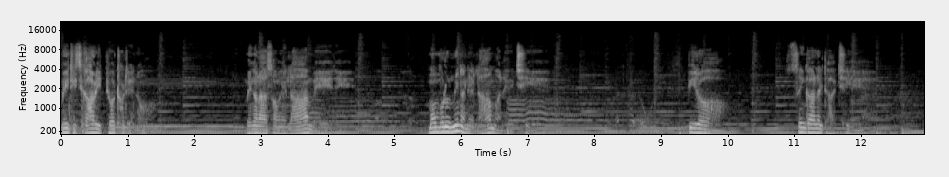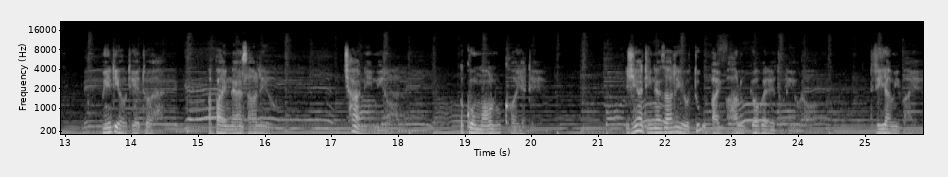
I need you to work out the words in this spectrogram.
မင်းဒီစကားတွေပြောထွက်တယ်နော်မင်္ဂလာဆောင်ရင်လာရမယ်တဲ့မောင်ဘလို့မျက်နှာနဲ့လာရမှာလေချေပြီးတော့စိတ်ကားလိုက်တာချေမင်းတယောက်တည်းအတွက်အပိုင်နန်းစားလေးကိုချနေပြီးတော့အကူမောင်းလို့ခေါ်ရတယ် အရင်ကဒီနန်းစားလေးကိုသူ့အပိုင်ပါလို့ပြောခဲ့တဲ့သူလေးကိုတော့တတိယမိပါရဲ့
